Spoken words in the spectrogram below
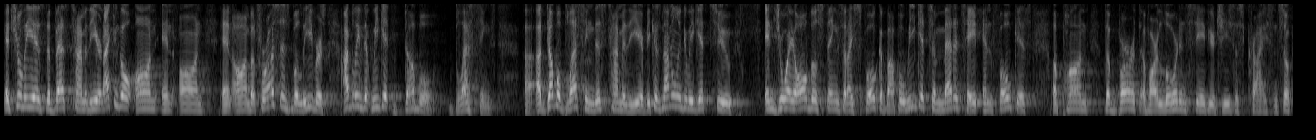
It truly is the best time of the year. And I can go on and on and on. But for us as believers, I believe that we get double blessings, uh, a double blessing this time of the year, because not only do we get to enjoy all those things that I spoke about, but we get to meditate and focus upon the birth of our Lord and Savior Jesus Christ. And so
